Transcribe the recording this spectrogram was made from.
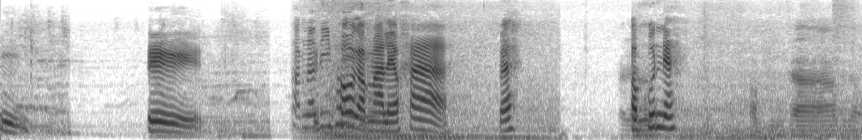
อืมเออทำหน้าที่พ่อกลับมาแล้วค่ะไปขอบคุณเนี่ยขอบคุณครับพี่น้อง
